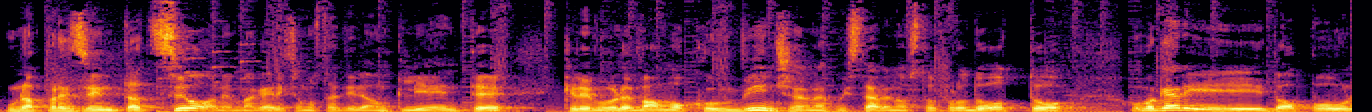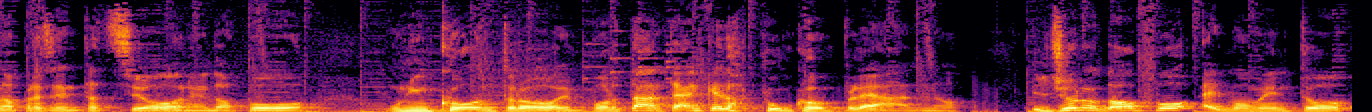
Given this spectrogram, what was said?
una presentazione, magari siamo stati da un cliente che le volevamo convincere ad acquistare il nostro prodotto o magari dopo una presentazione, dopo un incontro importante, anche dopo un compleanno. Il giorno dopo è il momento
